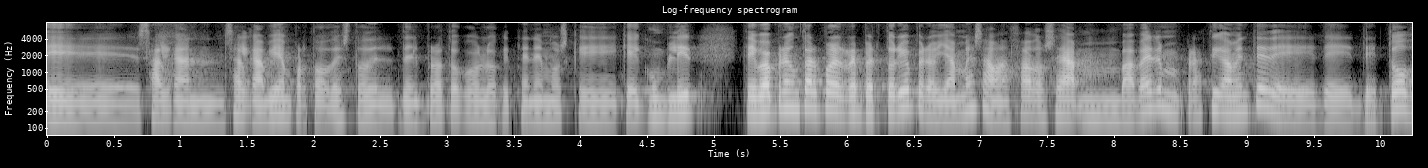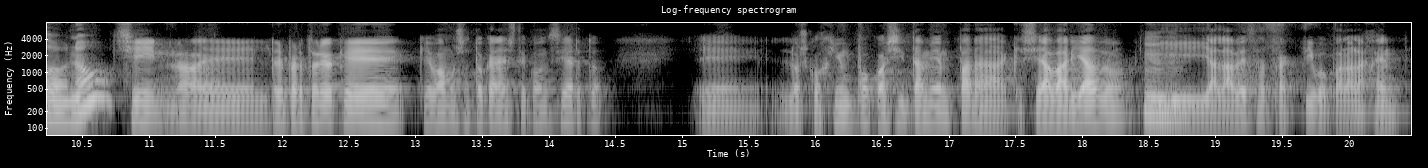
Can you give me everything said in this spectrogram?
eh, salgan, salgan bien por todo esto del, del protocolo que tenemos que, que cumplir. Te iba a preguntar por el repertorio, pero ya me has avanzado. O sea, mm, va a haber prácticamente de, de- de todo, ¿no? Sí, no, eh, el repertorio que, que vamos a tocar en este concierto eh, lo escogí un poco así también para que sea variado y a la vez atractivo para la gente.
